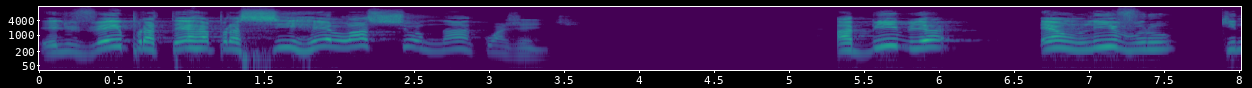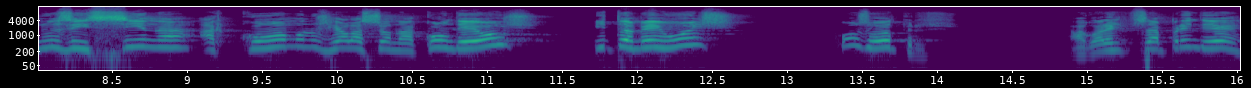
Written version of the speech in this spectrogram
Ele veio para a terra para se relacionar com a gente. A Bíblia é um livro que nos ensina a como nos relacionar com Deus e também uns com os outros. Agora a gente precisa aprender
